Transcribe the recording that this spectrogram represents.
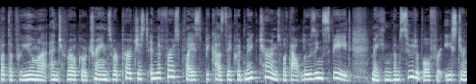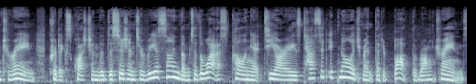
But the Puyuma and Taroko trains were purchased in the first place because they could make turns without losing speed, making them suitable for eastern terrain. Critics questioned the decision to reassign them to the west, calling it TRA's tacit acknowledgement that it bought the wrong trains.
